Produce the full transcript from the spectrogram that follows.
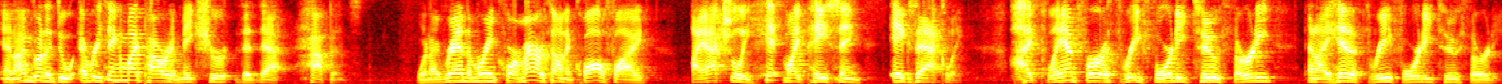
and I'm going to do everything in my power to make sure that that happens. When I ran the Marine Corps Marathon and qualified, I actually hit my pacing exactly. I planned for a 342.30 and I hit a 342.30.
